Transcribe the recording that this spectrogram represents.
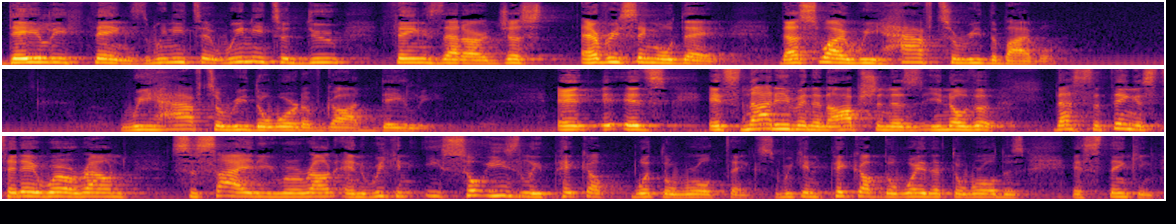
Daily things. We need to, we need to do things that are just every single day. That's why we have to read the Bible. We have to read the Word of God daily. It, it, it's, it's not even an option as, you know, the, that's the thing is today we're around society we're around and we can e- so easily pick up what the world thinks. We can pick up the way that the world is, is thinking.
